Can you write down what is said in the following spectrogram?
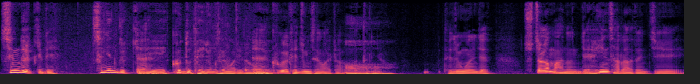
신들끼리 스님들끼리 네. 그것도 대중 생활이라고. 네, 그걸 대중 생활이라고 아. 하거든요. 대중은 이제 숫자가 많은 이제 해인사라든지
